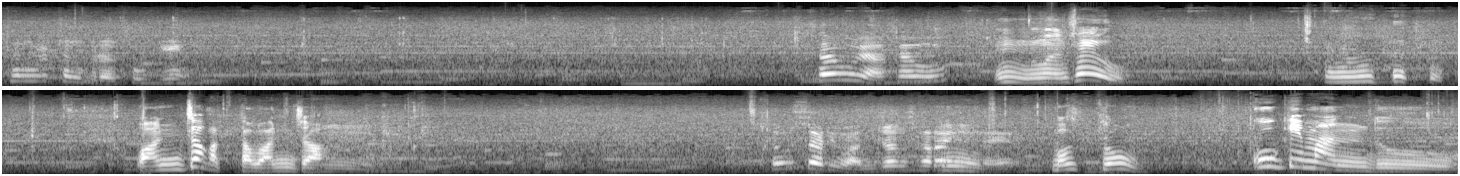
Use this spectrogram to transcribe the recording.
엄청 탱글탱 그래 속이. 새우야 새우. 음, 이건 새우. 오, 완자 같다, 완자. 음. 새우살이 완전 살아있네. 음, 맛있어. 고기만두.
